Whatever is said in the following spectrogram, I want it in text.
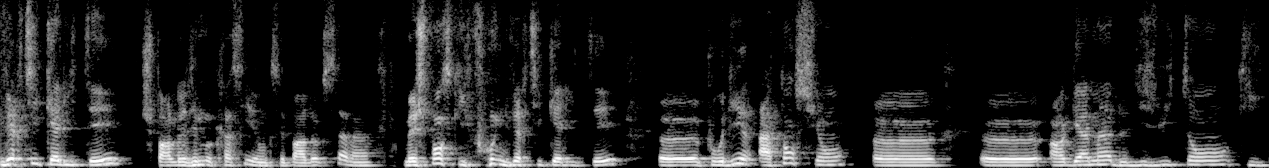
verticalité. Je parle de démocratie, donc c'est paradoxal, hein, mais je pense qu'il faut une verticalité pour dire attention, un gamin de 18 ans qui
